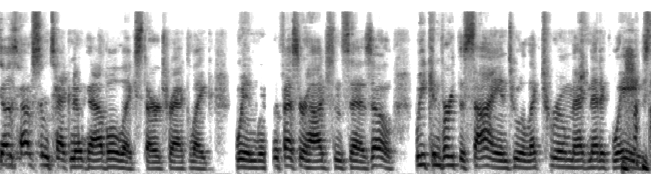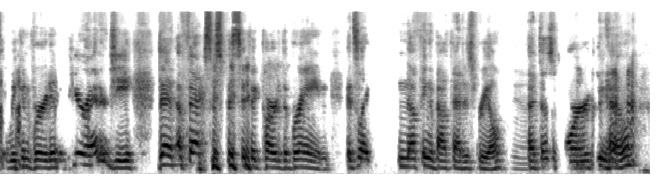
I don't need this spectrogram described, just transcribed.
does have some techno babble like Star Trek, like when, when Professor Hodgson says, Oh, we convert the psi into electromagnetic waves that we convert into pure energy that affects a specific part of the brain. It's like nothing about that is real. That doesn't work, you know?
